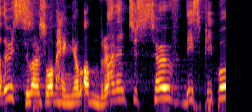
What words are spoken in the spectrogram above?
others, Til å være så avhengig av andre. and then to serve these people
